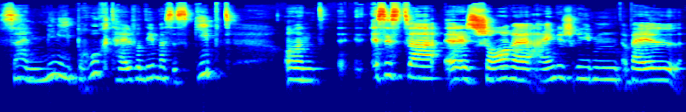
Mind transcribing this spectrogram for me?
so ein Mini-Bruchteil von dem, was es gibt. Und es ist zwar als Genre eingeschrieben, weil,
